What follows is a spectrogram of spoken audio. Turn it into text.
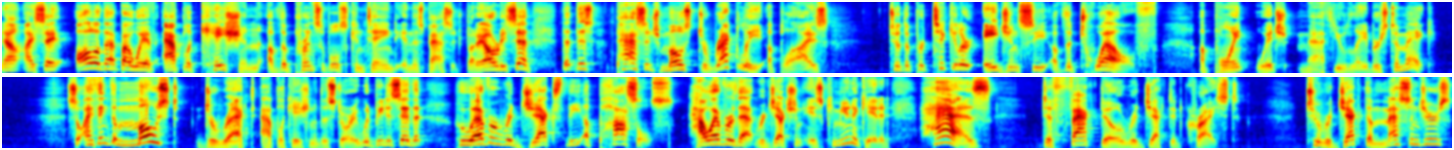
Now, I say all of that by way of application of the principles contained in this passage, but I already said that this passage most directly applies to the particular agency of the 12, a point which Matthew labors to make. So I think the most direct application of the story would be to say that whoever rejects the apostles, however that rejection is communicated, has de facto rejected Christ. To reject the messengers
